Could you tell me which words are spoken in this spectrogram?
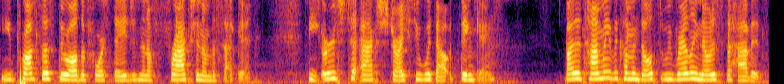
You process through all the four stages in a fraction of a second. The urge to act strikes you without thinking. By the time we become adults, we rarely notice the habits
